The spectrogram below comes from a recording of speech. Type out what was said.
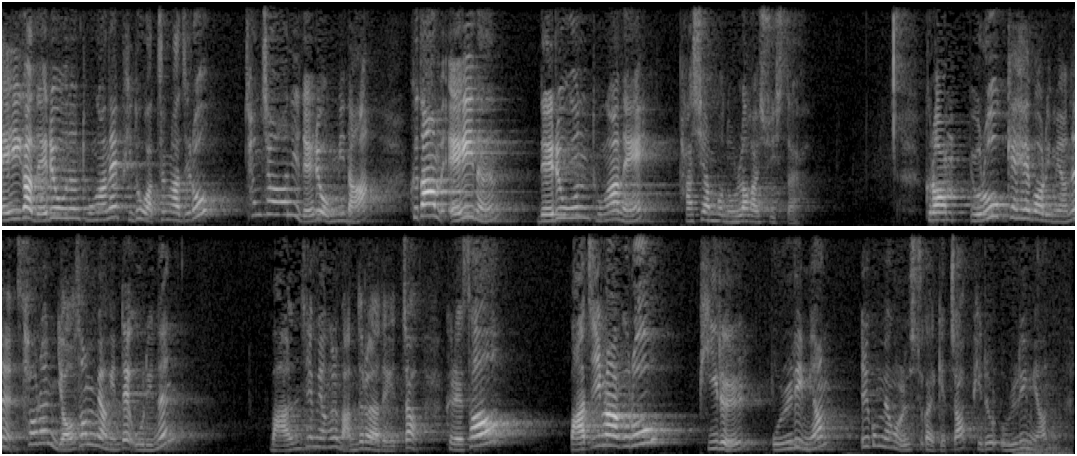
A가 내려오는 동안에 B도 마찬가지로 천천히 내려옵니다. 그 다음 A는 내려온 동안에 다시 한번 올라갈 수 있어요. 그럼 이렇게 해버리면 은 36명인데 우리는 43명을 만들어야 되겠죠? 그래서 마지막으로 B를 올리면 7명을 올릴 수가 있겠죠? B를 올리면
